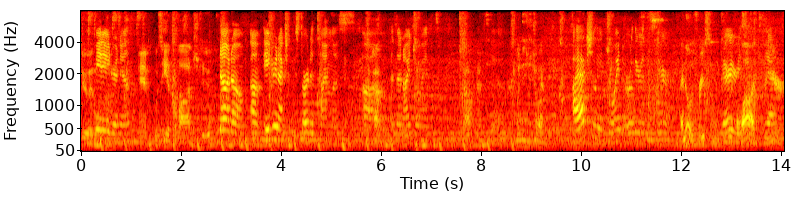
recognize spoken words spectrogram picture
doing. me and Adrian, yeah. And was he at the lodge too? No, no. Um, Adrian actually started Timeless, um, Oh. and then I joined. Oh, okay. Yeah. When did you join? I actually joined earlier this year. I know it was recently. 'cause Very you were at the lodge recent, for yeah. years.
